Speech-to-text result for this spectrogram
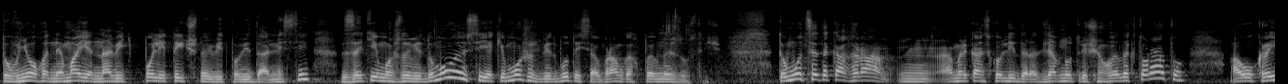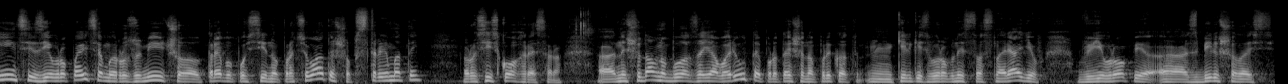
то в нього немає навіть політичної відповідальності за ті можливі домовленості, які можуть відбутися в рамках певної зустрічі. Тому це така гра американського лідера для внутрішнього електорату. А українці з європейцями розуміють, що треба постійно працювати, щоб стримати російського агресора. Е, Нещодавно була заява Рюте про те, що, наприклад, кількість виробництва снарядів в Європі е, збільшилась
